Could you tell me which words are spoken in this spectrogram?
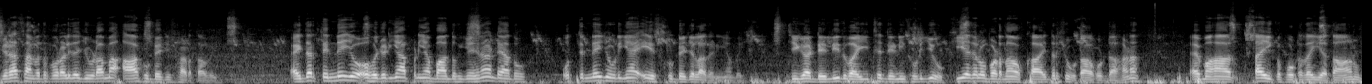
ਜਿਹੜਾ ਸੰਗਤਪੁਰ ਵਾਲੀ ਦਾ ਜੋੜਾ ਮੈਂ ਆਹ ਖੁੱਡੇ 'ਚ ਛੱਡਤਾ ਬਈ। ਇਧਰ ਤਿੰਨੇ ਜੋ ਉਹ ਜਿਹੜੀਆਂ ਆਪਣੀਆਂ ਬੰਦ ਹੋਈਆਂ ਸੀ ਨਾ ਆਂਡਿਆਂ ਤੋਂ, ਉਹ ਤਿੰਨੇ ਜੋੜੀਆਂ ਇਸ ਖੁੱਡੇ 'ਚ ਲਾ ਦੇਣੀਆਂ ਬਈ। ਠੀਕ ਆ, ਡੇਲੀ ਦਵਾਈ ਇੱਥੇ ਦੇਣੀ ਥੋੜੀ ਜਿਹੀ ਔਖੀ ਆ, ਚਲੋ ਬੜਨਾ ਔਖਾ, ਇਧਰ ਛੋਟਾ ਖੁੱਡਾ ਹਨਾ। ਇਹ ਮਹਾ 2.5 ਫੁੱਟ ਦਾ ਹੀ ਆ ਤਾਂ ਉਹਨੂੰ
